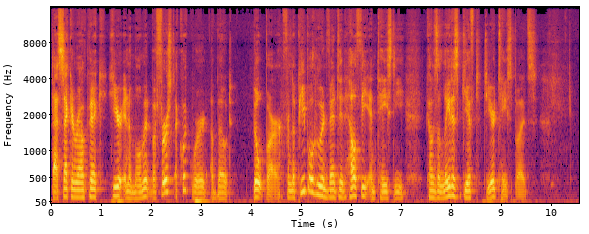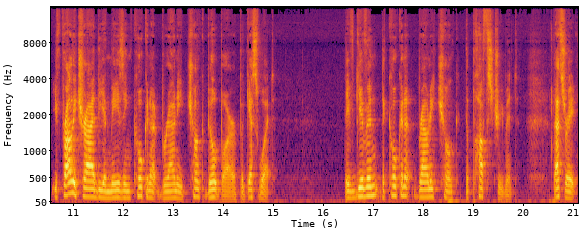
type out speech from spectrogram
that second round pick here in a moment, but first, a quick word about Built Bar. From the people who invented healthy and tasty comes the latest gift to your taste buds. You've probably tried the amazing coconut brownie chunk Built Bar, but guess what? They've given the coconut brownie chunk the puffs treatment. That's right,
